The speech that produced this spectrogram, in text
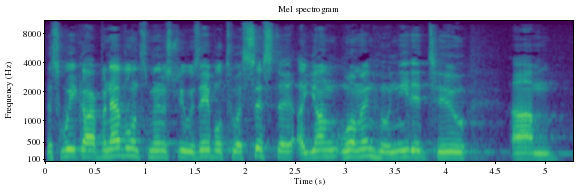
This week, our benevolence ministry was able to assist a, a young woman who needed to um,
